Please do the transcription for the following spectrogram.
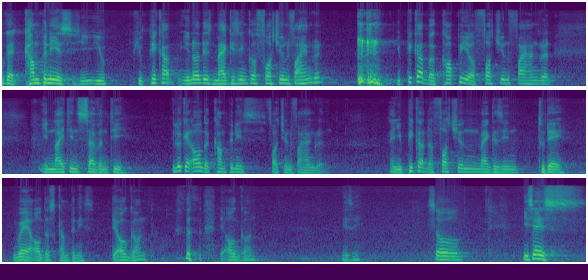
look at companies, you, you, you pick up, you know this magazine called Fortune 500? you pick up a copy of Fortune 500 in 1970. You look at all the companies, Fortune 500, and you pick up the Fortune magazine today. Where are all those companies? They're all gone. They're all gone. You see? So, He says,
